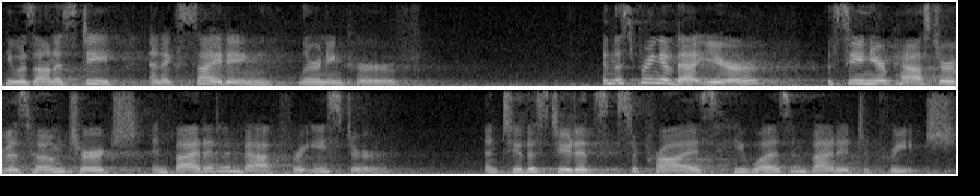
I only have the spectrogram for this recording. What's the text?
he was on a steep and exciting learning curve. In the spring of that year, the senior pastor of his home church invited him back for Easter, and to the students' surprise, he was invited to preach.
